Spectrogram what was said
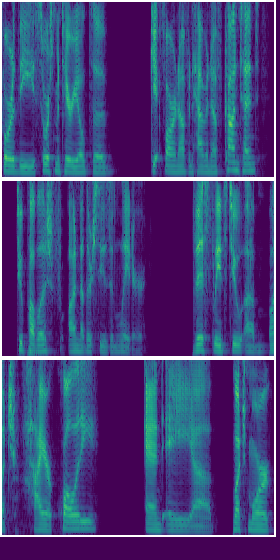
for the source material to get far enough and have enough content to publish another season later. This leads to a much higher quality and a uh, much more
